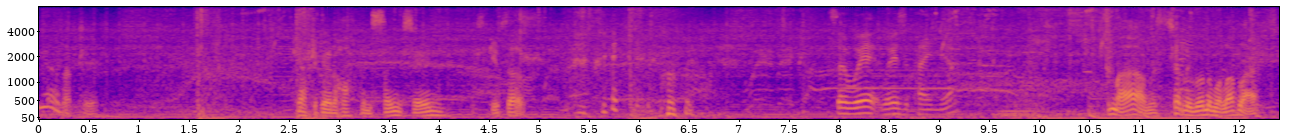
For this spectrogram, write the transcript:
Yeah, I was up to. You have to go to Hoffman Sling soon. Just gives up. So where where's the pain now? It's in my arm. It's totally ruining my love life.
